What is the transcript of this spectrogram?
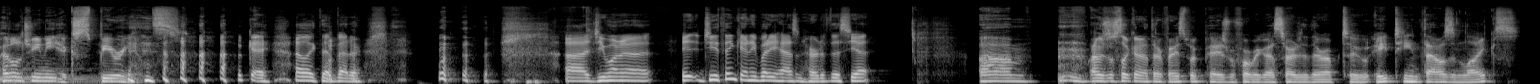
Pedal Genie experience. Okay, I like that better. uh, do you want to? Do you think anybody hasn't heard of this yet? um, I was just looking at their Facebook page before we got started. They're up to 18,000 likes.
